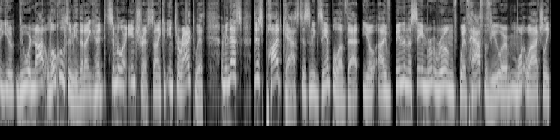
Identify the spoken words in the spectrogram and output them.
you know who were not local to me that I had similar interests and I could interact with. I mean, that's this podcast is an example of that. You know, I've been in the same room with half of you, or more, well, actually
